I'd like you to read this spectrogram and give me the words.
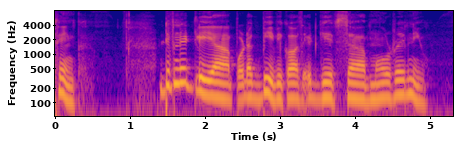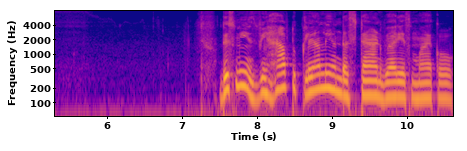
Think? Definitely uh, product B because it gives uh, more revenue. This means we have to clearly understand various micro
